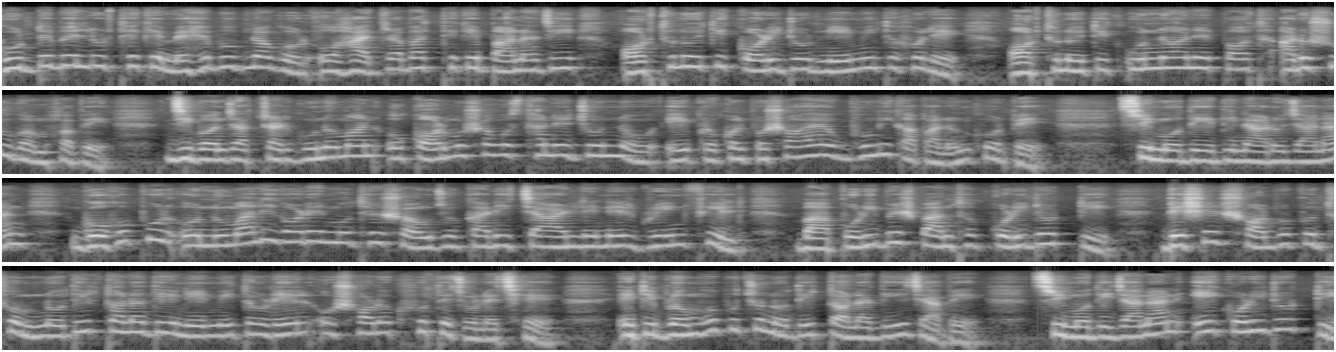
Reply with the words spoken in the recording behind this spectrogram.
গুড্ডেবেল্লুর থেকে মেহবুবনগর ও হায়দ্রাবাদ থেকে পানাজি অর্থনৈতিক করিডোর নির্মিত হলে অর্থনৈতিক উন্নয়নের পথ আরও সুগম হবে। জীবনযাত্রার গুণমান ও কর্মসংস্থানের জন্য এই প্রকল্প সহায়ক ভূমিকা পালন করবে। শ্রী মোদী এদিন আরও জানান, গোহপুর ও নুমালিগড়ের মধ্যে সংযোগকারী চার লেনের গ্রিনফিল্ড বা পরিবেশ বান্ধব করিডোরটি দেশের সর্বপ্রথম নদীর তলা দিয়ে নির্মিত রেল ও সড়ক হতে চলেছে। এটি ব্রহ্মপুত্র নদীর তলা দিয়ে যাবে। শ্রী মোদী জানান, এই করিডোরটি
